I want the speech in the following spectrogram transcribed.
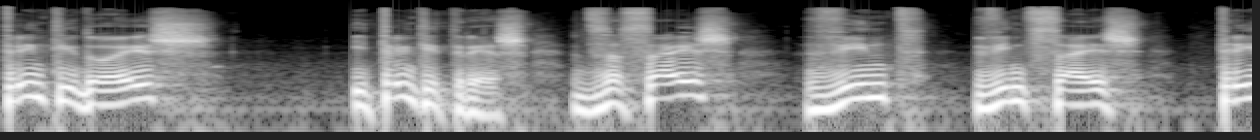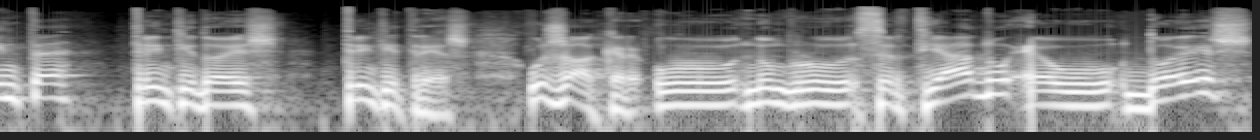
32 e 33. 16, 20, 26, 30, 32, 33. O Joker, o número sorteado é o 2,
